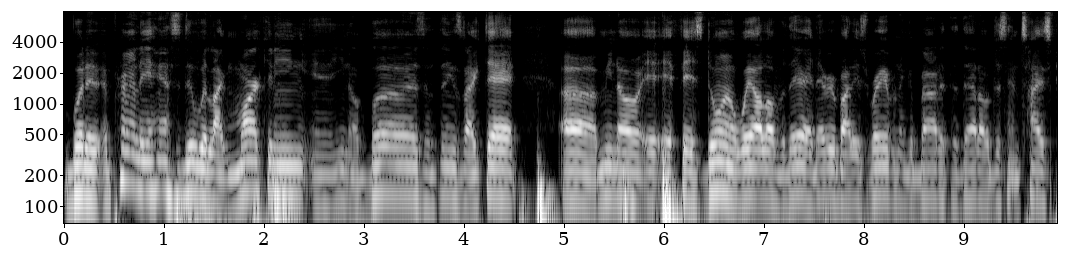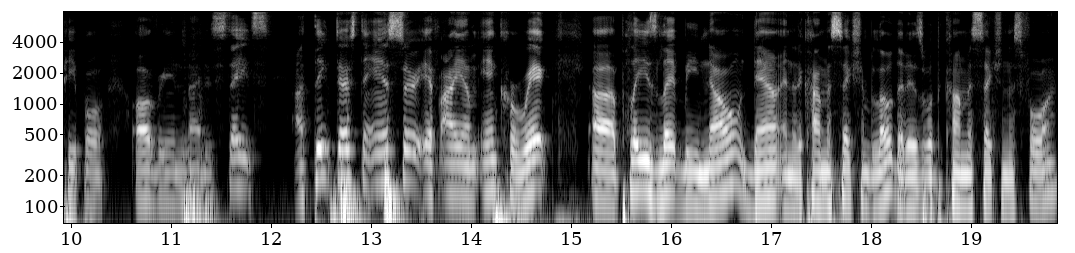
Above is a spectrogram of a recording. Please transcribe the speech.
but it, apparently it has to do with like marketing and, you know, buzz and things like that. Um, you know, if, if it's doing well over there and everybody's raving about it, that that'll just entice people over in the United States. I think that's the answer. If I am incorrect, uh, please let me know down in the comment section below. That is what the comment section is for.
